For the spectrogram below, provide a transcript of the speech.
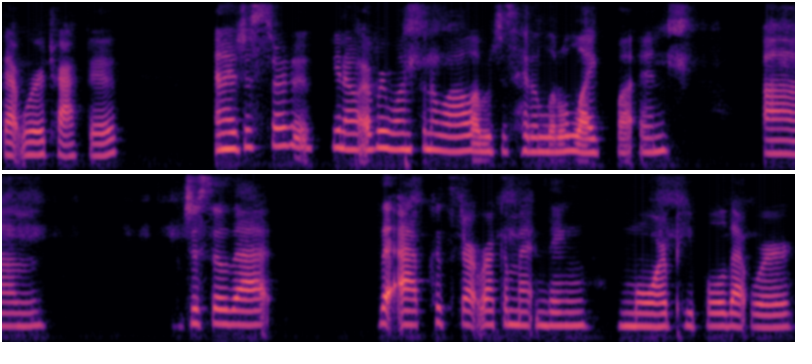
that were attractive. And I just started, you know, every once in a while, I would just hit a little like button. Um, just so that the app could start recommending more people that were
